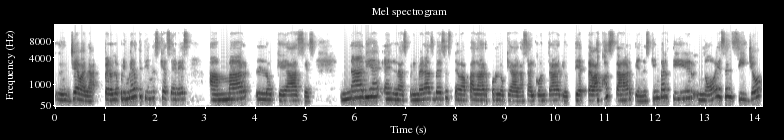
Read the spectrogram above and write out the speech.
mm, llévala, pero lo primero que tienes que hacer es amar lo que haces. Nadie en las primeras veces te va a pagar por lo que hagas, al contrario, te, va a costar, tienes que invertir, no es sencillo.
